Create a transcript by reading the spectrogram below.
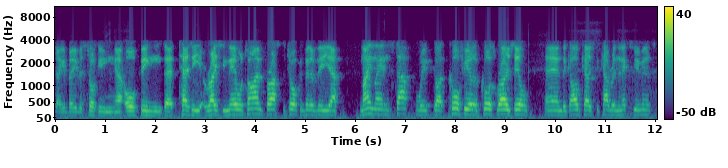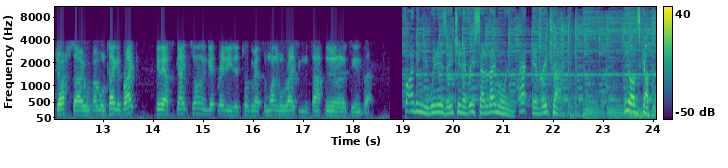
Jacob Beavis talking uh, all things at Tassie racing there. Well, time for us to talk a bit of the uh, mainland stuff. We've got Caulfield, of course, Rose Hill, and the Gold Coast to cover in the next few minutes, Josh. So uh, we'll take a break get our skates on and get ready to talk about some wonderful racing this afternoon on SEN track. Finding you winners each and every Saturday morning at every track. The Odds Couple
